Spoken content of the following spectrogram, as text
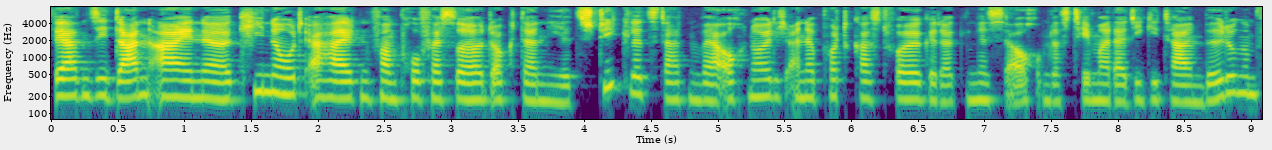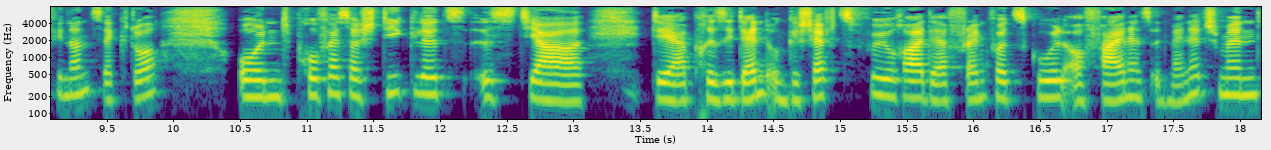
werden Sie dann eine Keynote erhalten vom Professor Dr. Nils Stieglitz. Da hatten wir auch neulich eine Podcast-Folge. Da ging es ja auch um das Thema der digitalen Bildung im Finanzsektor. Und Professor Stieglitz ist ja der Präsident und Geschäftsführer der Frankfurt School of Finance and Management.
